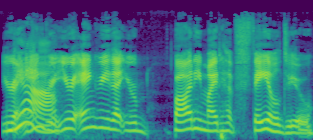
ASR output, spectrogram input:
You're angry. You're angry that your body might have failed you.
